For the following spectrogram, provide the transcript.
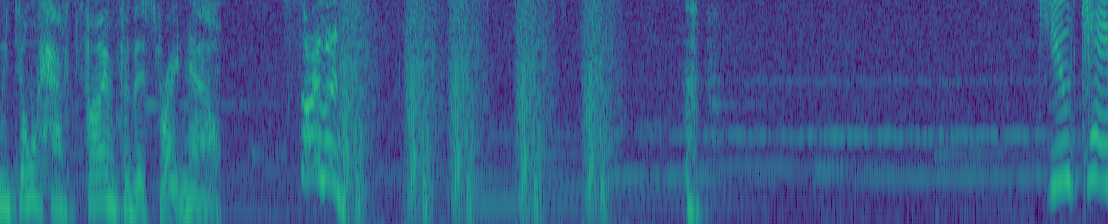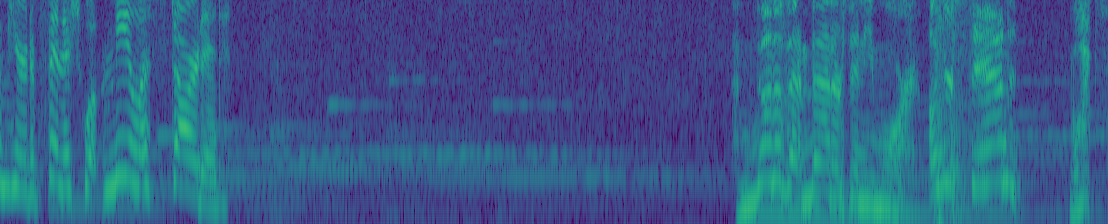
we don't have time for this right now. Silence! Jude came here to finish what Milla started. None of that matters anymore, understand? What?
